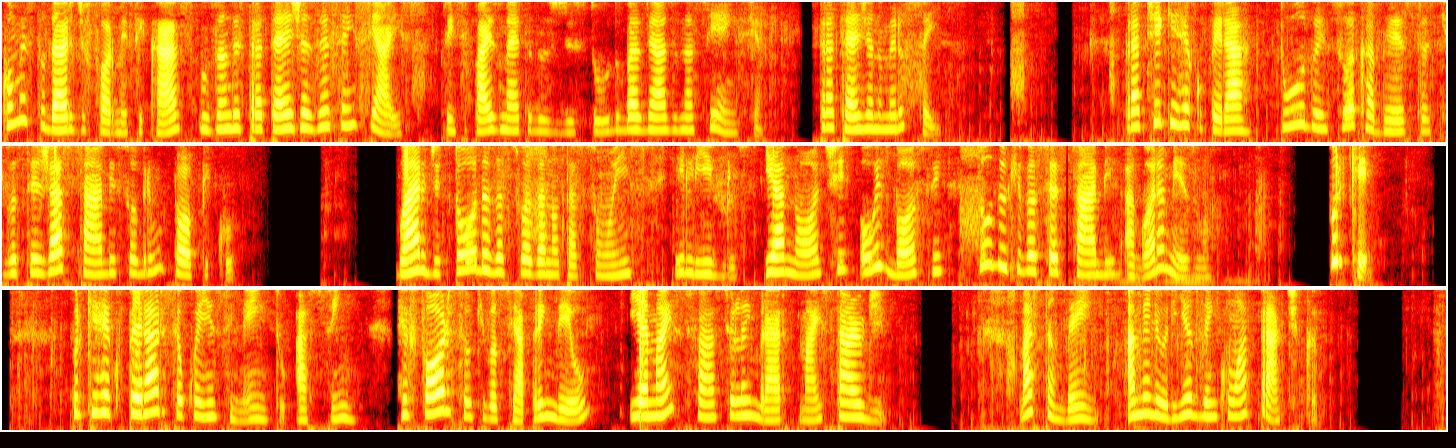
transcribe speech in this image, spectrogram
Como estudar de forma eficaz usando estratégias essenciais, principais métodos de estudo baseados na ciência. Estratégia número 6. Pratique recuperar tudo em sua cabeça que você já sabe sobre um tópico. Guarde todas as suas anotações e livros e anote ou esboce tudo o que você sabe agora mesmo. Por quê? Porque recuperar seu conhecimento assim reforça o que você aprendeu e é mais fácil lembrar mais tarde. Mas também a melhoria vem com a prática.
